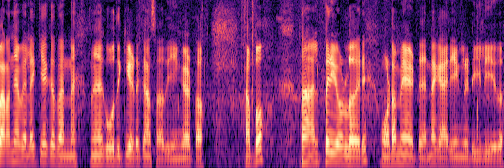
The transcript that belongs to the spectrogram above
പറഞ്ഞ വിലയ്ക്കൊക്കെ തന്നെ നിങ്ങൾക്ക് ഒതുക്കിയെടുക്കാൻ സാധിക്കും കേട്ടോ. അപ്പോൾ താല്പര്യമുള്ളവർ ഉടമയായിട്ട് തന്നെ കാര്യങ്ങൾ ഡീൽ ചെയ്തു.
